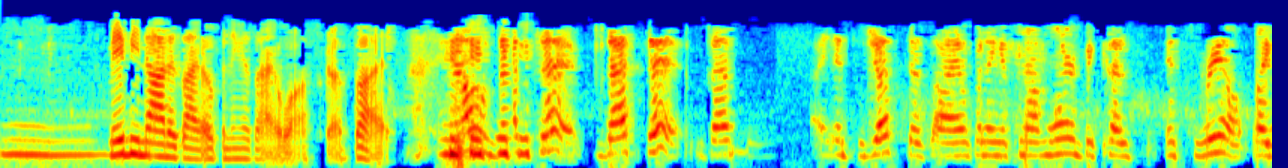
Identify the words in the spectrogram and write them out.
Mm. maybe not as eye opening as ayahuasca but No, that's it. That's it. That's it's just as eye opening, if not more, because it's real. Like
